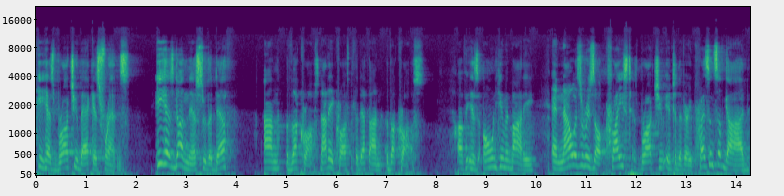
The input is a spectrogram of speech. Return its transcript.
he has brought you back as friends. He has done this through the death on the cross, not a cross, but the death on the cross of his own human body. And now, as a result, Christ has brought you into the very presence of God,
